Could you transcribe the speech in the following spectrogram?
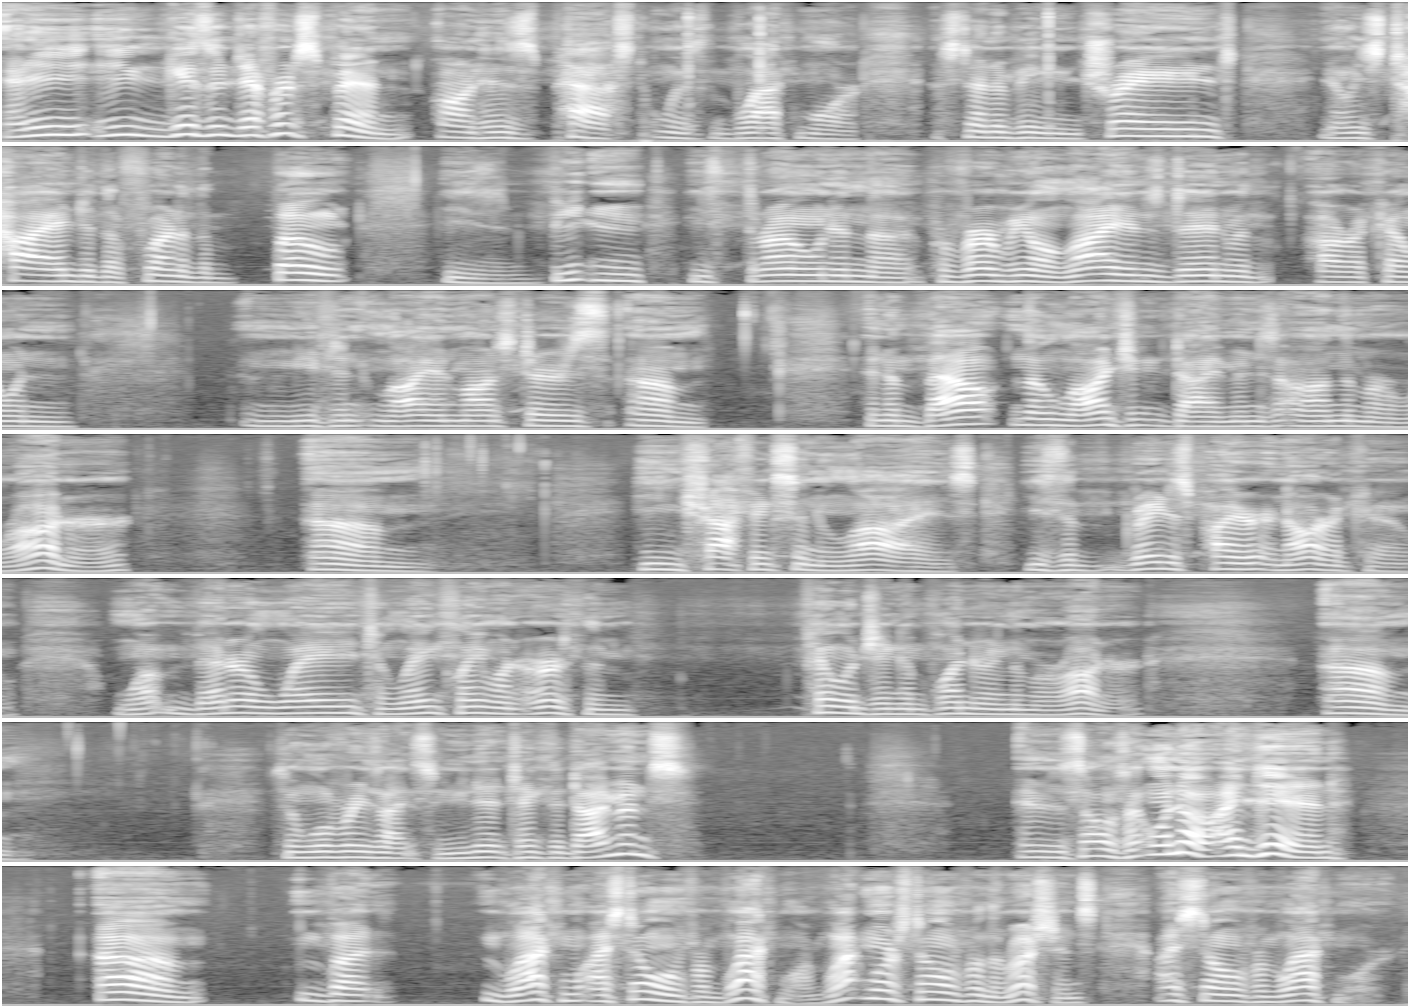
And he, he gives a different spin on his past with Blackmore. Instead of being trained, you know, he's tied to the front of the boat He's beaten, he's thrown in the proverbial lion's den with Arakko and mutant lion monsters. Um, and about the logic diamonds on the Marauder, um, he traffics in lies. He's the greatest pirate in Arakko. What better way to lay claim on Earth than pillaging and plundering the Marauder? Um, so Wolverine's like, so you didn't take the diamonds? And always like, well, no, I did. Um, but Blackmore, I stole them from Blackmore. Blackmore stole them from the Russians. I stole them from Blackmore.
